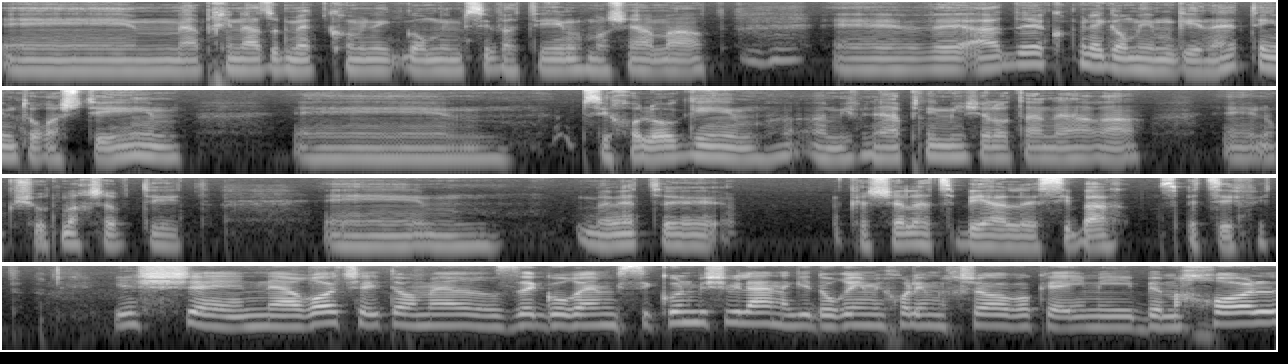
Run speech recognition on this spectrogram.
אה, מהבחינה הזאת באמת כל מיני גורמים סביבתיים כמו שאמרת, mm-hmm. ועד כל מיני גורמים גנטיים, תורשתיים, פסיכולוגיים, המבנה הפנימי של אותה נערה, נוקשות מחשבתית. אמ, באמת אה, קשה להצביע על סיבה ספציפית. יש אה, נערות שהיית אומר זה גורם סיכון בשבילה, נגיד הורים יכולים לחשוב, אוקיי, אם היא במחול,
